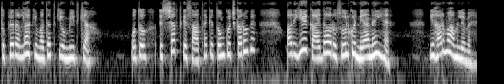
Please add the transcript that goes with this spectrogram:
تو پھر اللہ کی مدد کی امید کیا؟ وہ تو اس شرط کے ساتھ ہے کہ تم کچھ کرو گے۔ اور یہ قاعدہ اور اصول کوئی نیا نہیں ہے۔ یہ ہر معاملے میں ہے۔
